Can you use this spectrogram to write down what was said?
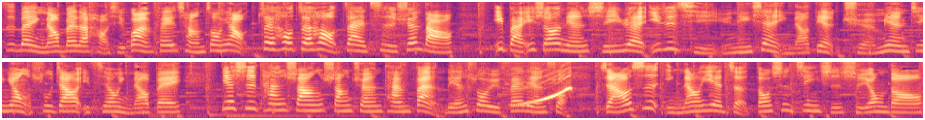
自备饮料杯的好习惯非常重要。最后，最后再次宣导。一百一十二年十一月一日起，云林县饮料店全面禁用塑胶一次用饮料杯。夜市摊商、商圈摊贩、连锁与非连锁，只要是饮料业者，都是禁食使用的哦。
